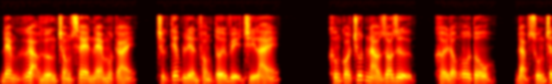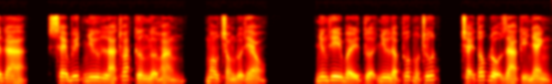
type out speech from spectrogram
đem gạo hướng trong xe ném một cái, trực tiếp liền phóng tới vị trí lái. Không có chút nào do dự, khởi động ô tô, đạp xuống chân ga, xe buýt như là thoát cương ngựa hoang, mau chóng đuổi theo. Nhưng thi bảy tựa như đập thuốc một chút, chạy tốc độ ra kỳ nhanh,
